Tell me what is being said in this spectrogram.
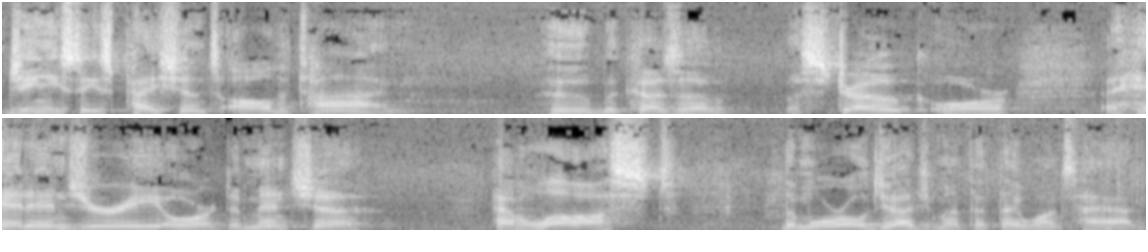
Jeannie sees patients all the time who, because of a stroke or a head injury or dementia, have lost the moral judgment that they once had.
